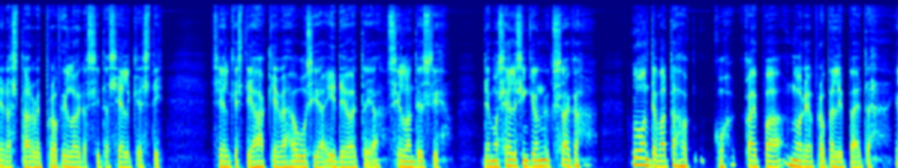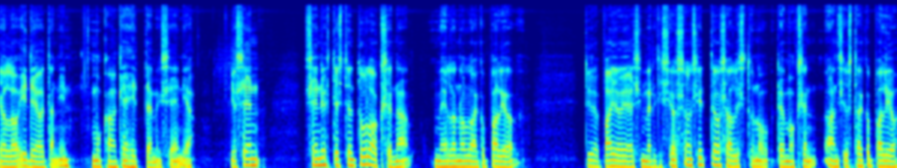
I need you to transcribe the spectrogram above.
heräsi tarve profiloida sitä selkeästi, selkeästi ja hakea vähän uusia ideoita. Ja silloin tietysti Demos Helsinki on yksi aika luonteva taho, kun kaipaa nuoria propellipäitä, joilla on ideoita niin mukaan kehittämiseen. Ja, ja sen, sen yhteistyön tuloksena meillä on ollut aika paljon työpajoja esimerkiksi, jossa on sitten osallistunut Demoksen ansiosta aika paljon,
